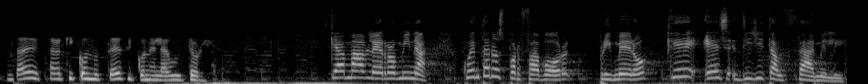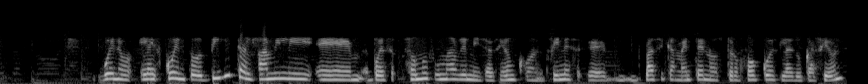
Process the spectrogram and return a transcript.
encantada de estar aquí con ustedes y con el auditorio. Qué amable, Romina. Cuéntanos, por favor, primero, ¿qué es Digital Family? Bueno, les cuento, Digital Family, eh, pues somos una organización con fines, eh, básicamente nuestro foco es la educación,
